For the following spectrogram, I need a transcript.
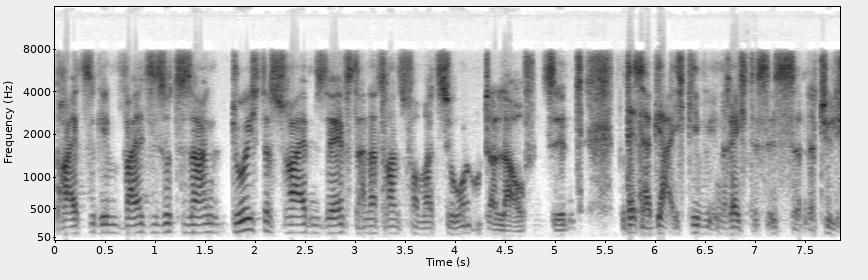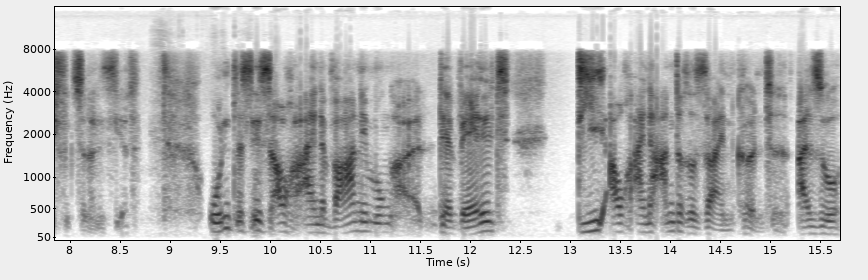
preiszugeben, weil sie sozusagen durch das Schreiben selbst einer Transformation unterlaufen sind. Deshalb ja, ich gebe Ihnen recht, es ist natürlich fiktionalisiert. Und es ist auch eine Wahrnehmung der Welt, die auch eine andere sein könnte. Also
